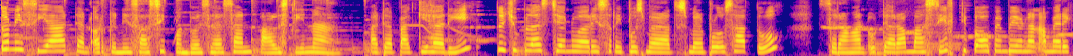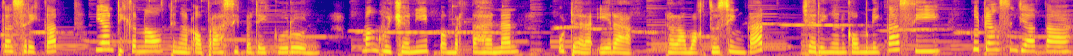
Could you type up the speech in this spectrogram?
Tunisia, dan Organisasi Pembebasan Palestina. Pada pagi hari, 17 Januari 1991, serangan udara masif di bawah pimpinan Amerika Serikat yang dikenal dengan Operasi Badai Gurun menghujani pembertahanan udara Irak. Dalam waktu singkat, jaringan komunikasi, gudang senjata,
